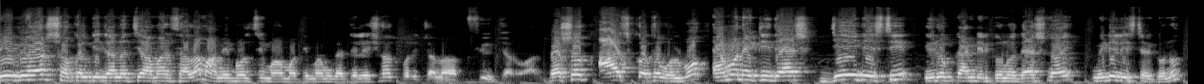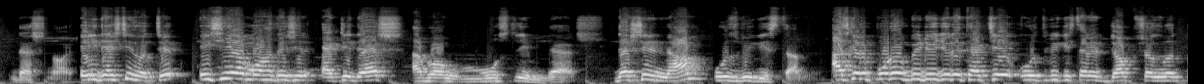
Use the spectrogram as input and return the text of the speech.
প্রিয় ভিউয়ার সকলকে জানাচ্ছি আমার সালাম। আমি বলছি মোহাম্মদ ইমাম গাজেলি সহ পরিচালক ফিউচার ওয়ার্ল্ড দর্শক, আজ কথা বলব এমন একটি দেশ যে দেশটি ইউরোপ কান্ট্রির কোনো দেশ নয় মিডল ইস্টের কোনো দেশ নয়। এই দেশটি হচ্ছে এশিয়া মহাদেশের একটি দেশ এবং মুসলিম দেশ। দেশটির নাম উজবেকিস্তান। আজকের পুরো ভিডিও জুড়ে থাকছে উজবেকিস্তানের জব সংক্রান্ত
